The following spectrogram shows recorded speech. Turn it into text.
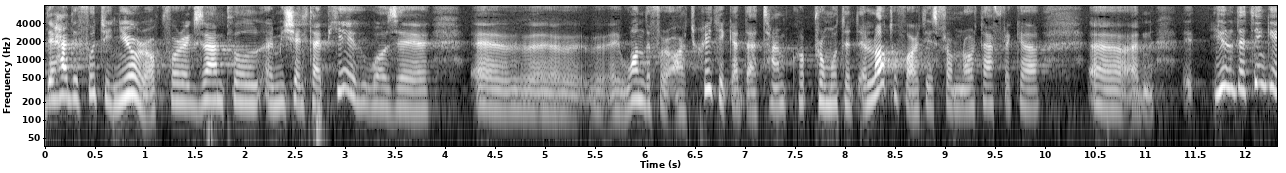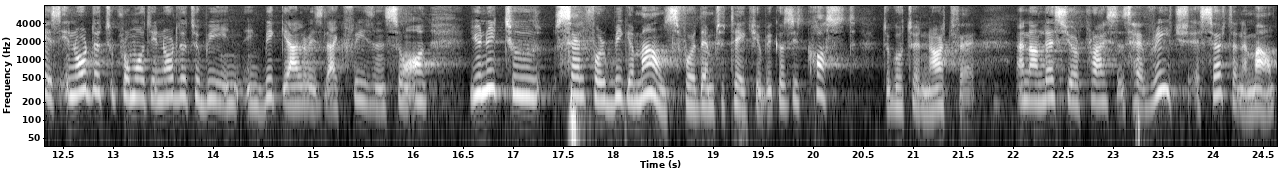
they had a foot in Europe. For example, uh, Michel Tapié, who was a, a, wonderful art critic at that time, promoted a lot of artists from North Africa. Uh, and, you know, the thing is, in order to promote, in order to be in, in big galleries like Frieze and so on, you need to sell for big amounts for them to take you because it costs to go to an art fair. And unless your prices have reached a certain amount,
